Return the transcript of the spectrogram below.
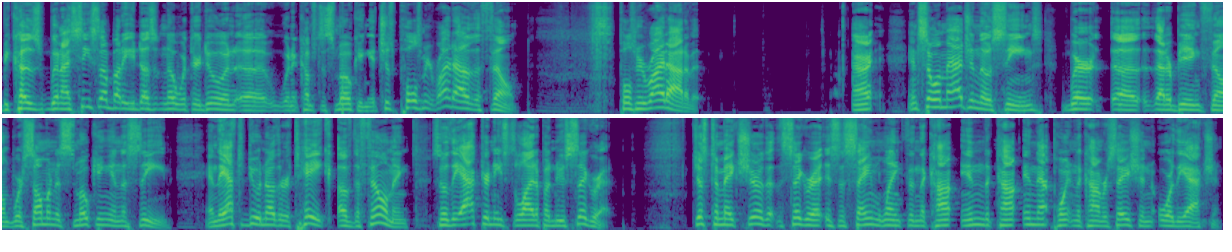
Because when I see somebody who doesn't know what they're doing uh, when it comes to smoking, it just pulls me right out of the film. Pulls me right out of it. All right. And so imagine those scenes where uh, that are being filmed where someone is smoking in the scene and they have to do another take of the filming. So the actor needs to light up a new cigarette just to make sure that the cigarette is the same length in the con- in the con- in that point in the conversation or the action.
